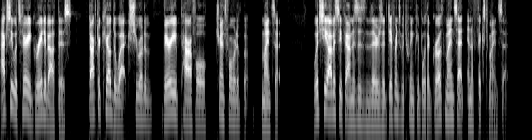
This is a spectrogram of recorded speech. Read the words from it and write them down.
Actually, what's very great about this, Dr. Carol Dweck, she wrote a very powerful, transformative book, Mindset. What she obviously found is, is that there's a difference between people with a growth mindset and a fixed mindset.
